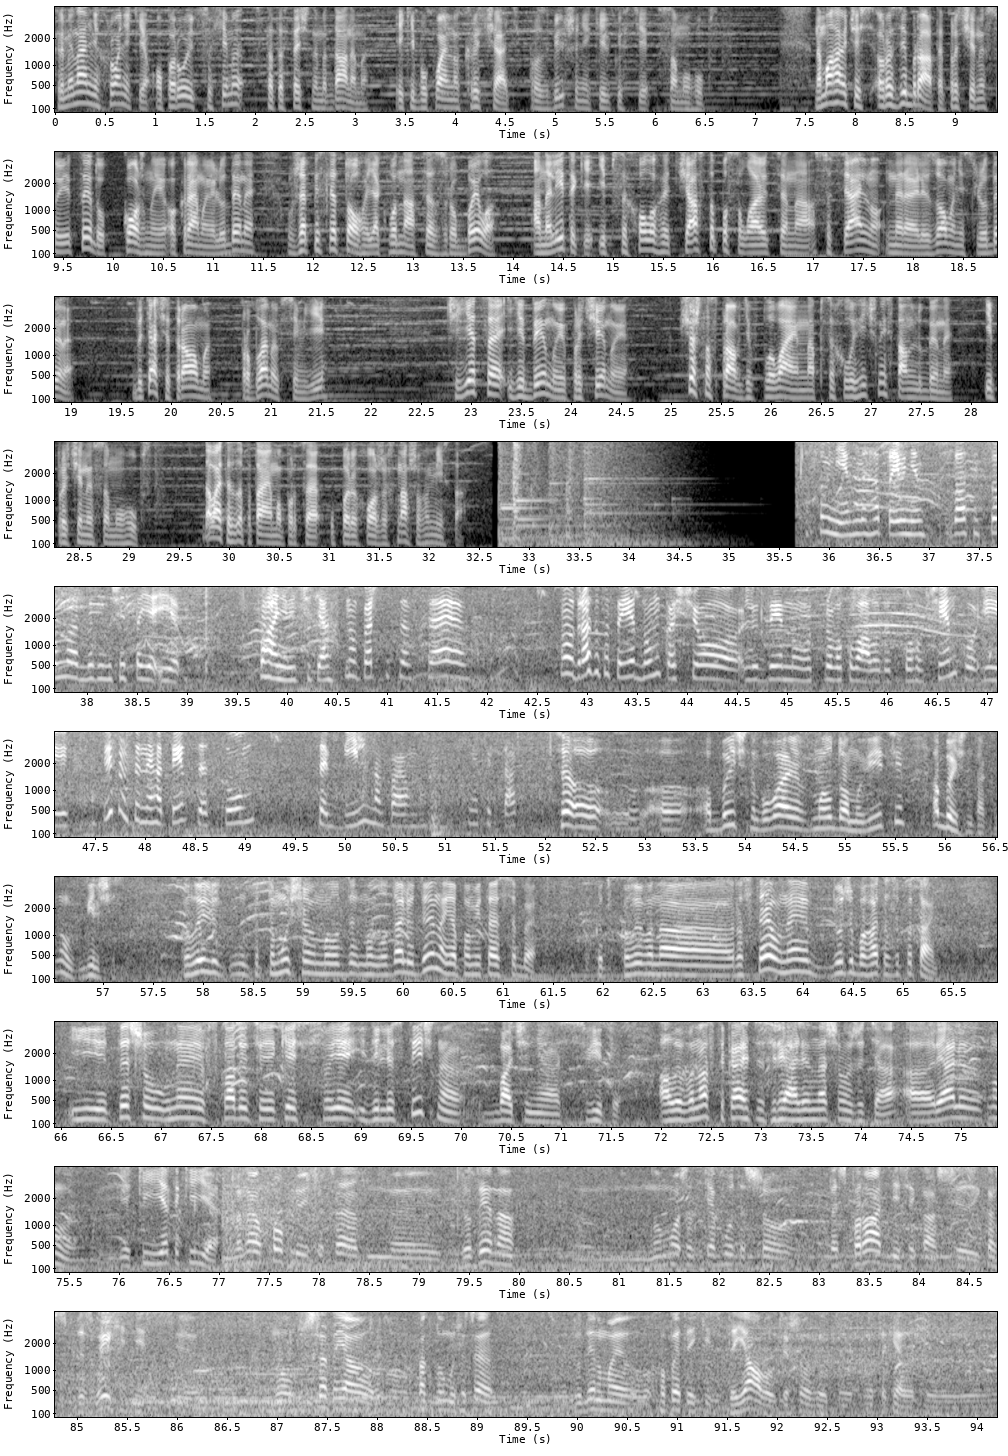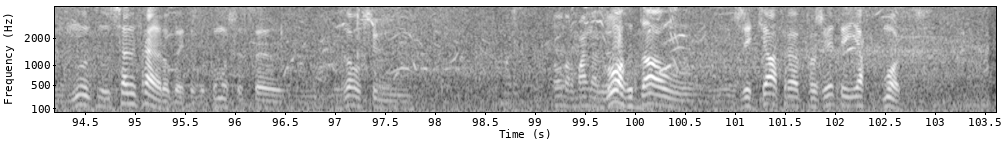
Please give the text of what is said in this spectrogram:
Кримінальні хроніки оперують сухими статистичними даними, які буквально кричать про збільшення кількості самогубств. Намагаючись розібрати причини суїциду кожної окремої людини, вже після того, як вона це зробила, аналітики і психологи часто посилаються на соціальну нереалізованість людини, дитячі травми, проблеми в сім'ї, чи є це єдиною причиною? Що ж насправді впливає на психологічний стан людини і причини самогубств? Давайте запитаємо про це у перехожих нашого міста. Сумні, негативні. Досить сумно, без душі стає і погані відчуття. Ну, перш за все, ну, одразу постає думка, що людину спровокувало до такого вчинку. І, звісно, це негатив, це сум, це біль, напевно. Якось так. Це о, о, обично буває в молодому віці, обично так, ну, більшість. Коли, ну, тому що молода, людина, я пам'ятаю себе, коли вона росте, у неї дуже багато запитань. І те, що у неї складається якесь своє ідеалістичне бачення світу, але вона стикається з реалією нашого життя. А реалії, ну, які є, такі є. Мене охоплює, що це е, людина, ну може таке бути, що безпорадність якась, чи якась безвихідність. е, Ну, все то я так думаю, що це людина має охопити якийсь диявол чи що, от, таке. От. е, Ну, це не треба робити, бо тому що це зовсім Ну, нормально Бог дав життя, треба прожити як можна.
